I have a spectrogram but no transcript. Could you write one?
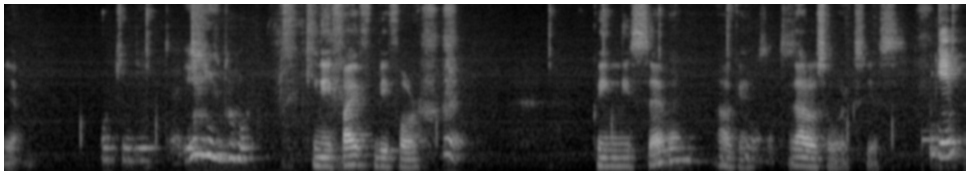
Yeah. Okay, indeed, uh, you know. King a5 before. Yeah. Queen e7. Okay. Yes, That also works, yes. Okay.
